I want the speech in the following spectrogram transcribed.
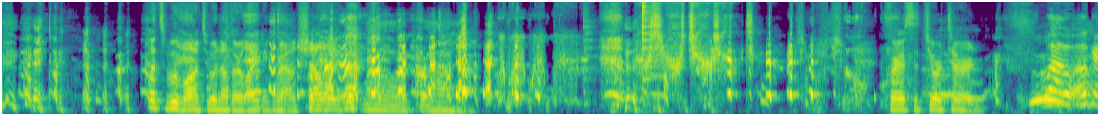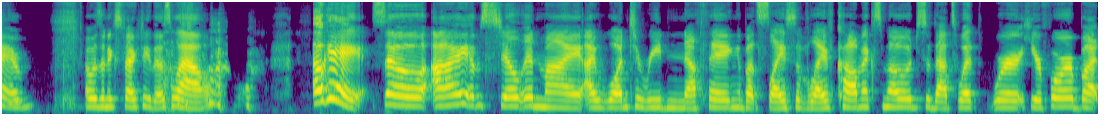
yes. like, Let's move on to another lightning round, shall we? Oh god. first. It's your turn. Whoa, Okay. I wasn't expecting this. Wow. Okay, so I am still in my I want to read nothing but slice of life comics mode, so that's what we're here for. But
